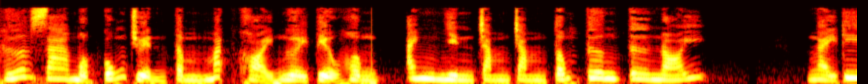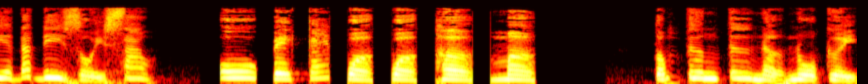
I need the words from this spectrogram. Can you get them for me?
hứa ra một cũng chuyển tầm mắt khỏi người tiểu hồng, anh nhìn chằm chằm tống tương tư nói. Ngày kia đã đi rồi sao? U, V, K, W, W, H, M. Tống tương tư nở nụ cười,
